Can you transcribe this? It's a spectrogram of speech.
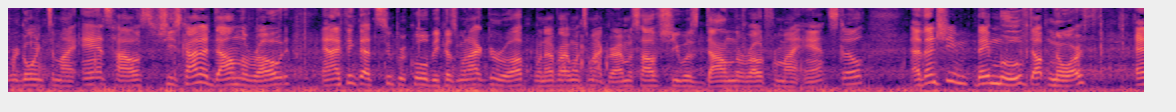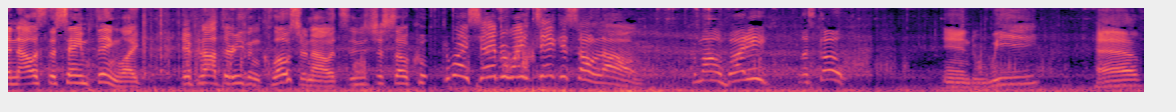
We're going to my aunt's house. She's kind of down the road, and I think that's super cool because when I grew up, whenever I went to my grandma's house, she was down the road from my aunt still. And then she they moved up north, and now it's the same thing. Like, if not, they're even closer now. It's it's just so cool. Come on, Cyber, why you taking so long? Come on, buddy. Let's go. And we have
